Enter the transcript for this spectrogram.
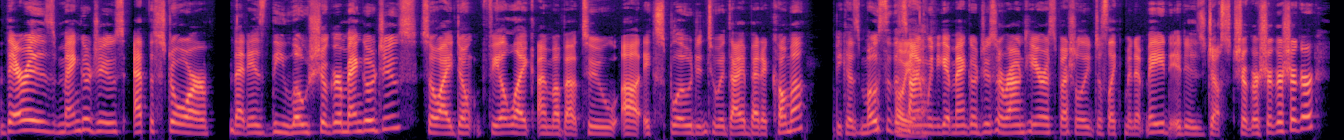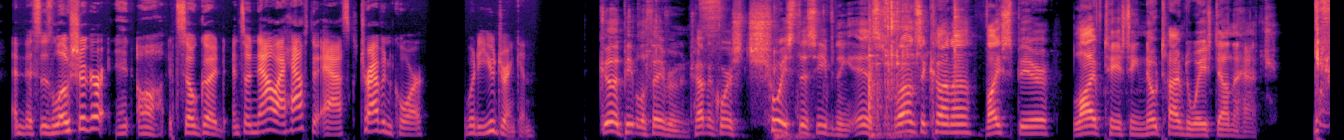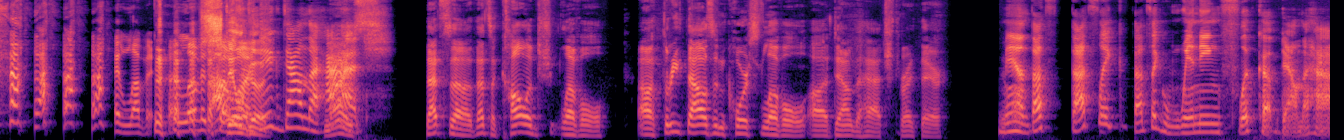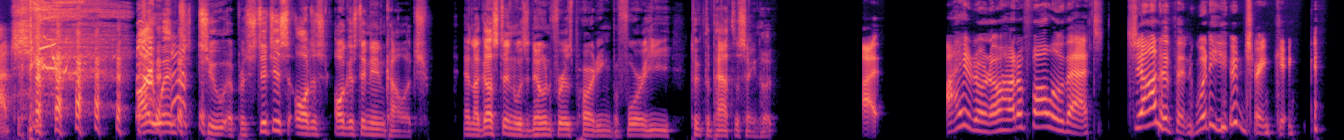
There is mango juice at the store that is the low sugar mango juice so i don't feel like i'm about to uh, explode into a diabetic coma because most of the Oh, time yeah. when you get mango juice around here especially just like minute maid it is just sugar sugar sugar and this is low sugar and oh it's so good and so now i have to ask travancore what are you drinking Good people of Favorune. Travancore's choice this evening is Franziskaner, Weiss beer, live tasting, no time to waste down the hatch. I love it i love it so Still much. good. Dig down the hatch. Nice. That's a that's a college level, uh, three thousand course level uh, down the hatch right there. Man, that's that's like that's like winning flip cup down the hatch. I went to a prestigious August- Augustinian college, and Augustine was known for his partying before he took the path to sainthood. I I don't know how to follow that jonathan what are you drinking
